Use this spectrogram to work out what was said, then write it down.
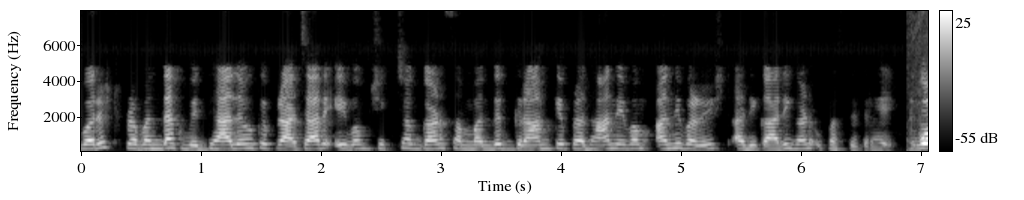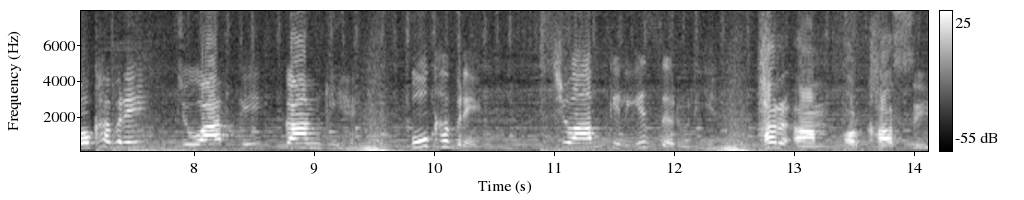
वरिष्ठ प्रबंधक विद्यालयों के प्राचार्य एवं शिक्षक गण संबंधित ग्राम के प्रधान एवं अन्य वरिष्ठ अधिकारी गण उपस्थित रहे। वो खबरें जो आपके काम की है। वो खबरें जो आपके लिए ज़रूरी है। हर आम और खास से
